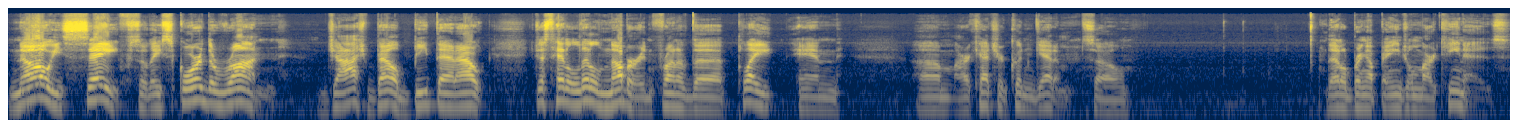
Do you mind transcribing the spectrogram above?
No, he's safe. So they scored the run. Josh Bell beat that out. Just hit a little nubber in front of the plate, and um, our catcher couldn't get him. So that'll bring up Angel Martinez.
